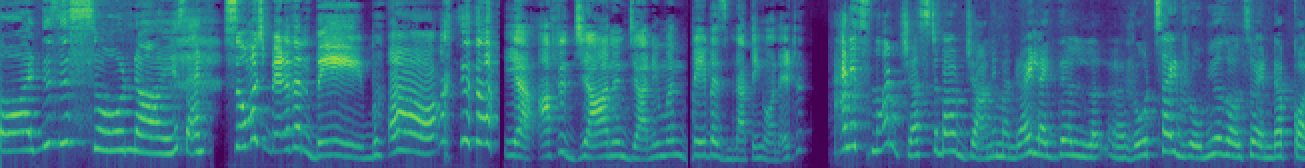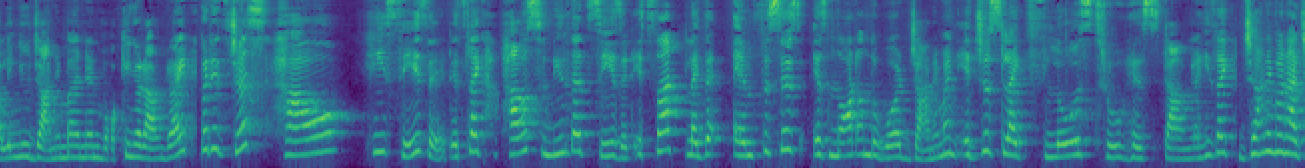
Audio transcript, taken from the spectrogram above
god, this is so nice. And So much better than Babe. Oh. yeah, after John and Janiman, Babe has nothing on it. And it's not just about Janiman, right? Like the uh, roadside Romeos also end up calling you Janiman and walking around, right? But it's just how he says it. It's like how Sunil Dutt says it. It's not like the emphasis is not on the word Janiman. It just like flows through his tongue. Like he's like, Janiman aaj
